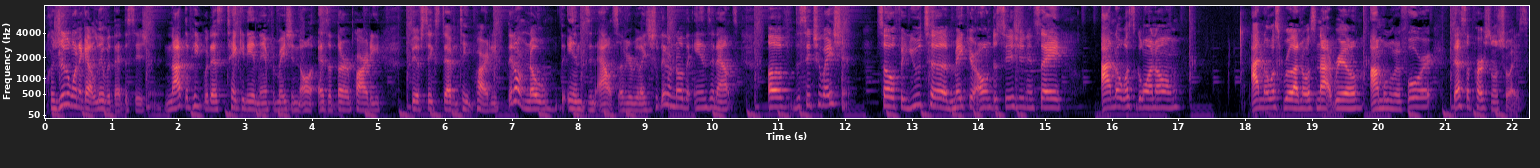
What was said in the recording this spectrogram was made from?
because you're the one that got to live with that decision, not the people that's taking in the information as a third party, fifth, sixth, seventeenth party. They don't know the ins and outs of your relationship. They don't know the ins and outs of the situation. So for you to make your own decision and say, "I know what's going on. I know it's real. I know it's not real. I'm moving forward." That's a personal choice.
